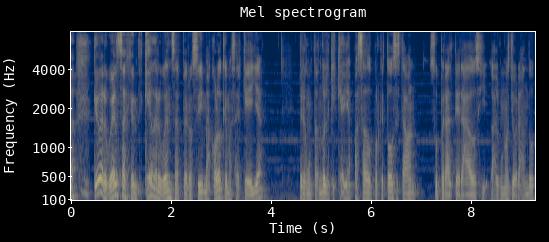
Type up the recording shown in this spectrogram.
qué vergüenza, gente, qué vergüenza. Pero sí, me acuerdo que me acerqué a ella preguntándole que qué había pasado porque todos estaban súper alterados y algunos llorando.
